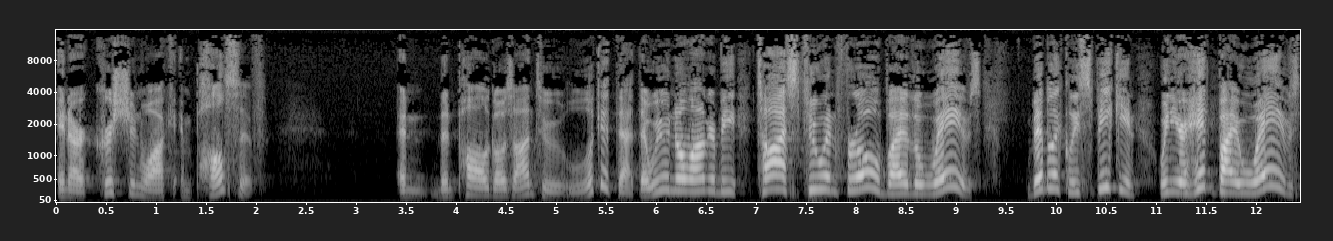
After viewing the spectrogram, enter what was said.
in our Christian walk impulsive and then Paul goes on to look at that, that we would no longer be tossed to and fro by the waves. Biblically speaking, when you're hit by waves,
